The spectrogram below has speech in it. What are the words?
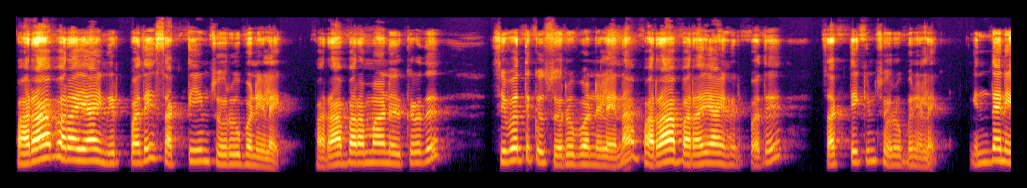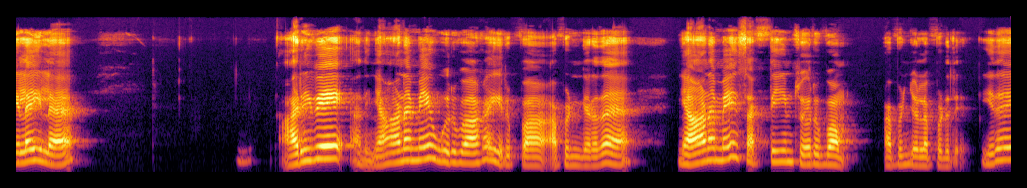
பராபரையாய் நிற்பதே சக்தியின் சொரூப நிலை. பராபரமாக நிற்கிறது சிவத்துக்கு சொரூப நிலைனா பராபரையாய் நிற்பது சக்திக்கும் சொரூப நிலை. இந்த நிலையில் அறிவே அது ஞானமே உருவாக இருப்பா அப்படிங்கிறத ஞானமே சக்தியின் சொரூபம் அப்படின்னு சொல்லப்படுது. இதே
